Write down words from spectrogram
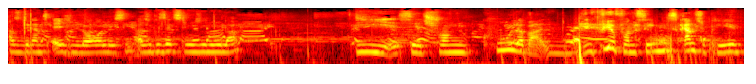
Also die ganz ehrlichen Lawless, also gesetzlose Lola. Die ist jetzt schon cool, aber die 4 von 10 ist ganz okay.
